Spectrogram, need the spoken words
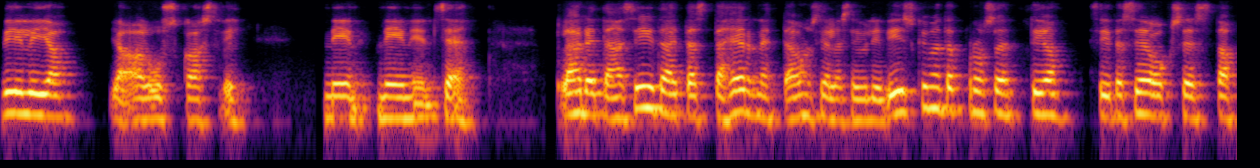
vilja ja aluskasvi. Lähdetään siitä, että sitä hernettä on siellä se yli 50% siitä seoksesta.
